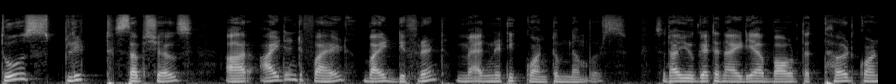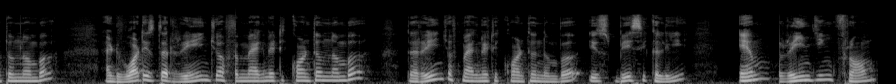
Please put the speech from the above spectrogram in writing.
those split subshells are identified by different magnetic quantum numbers. So now you get an idea about the third quantum number and what is the range of a magnetic quantum number? The range of magnetic quantum number is basically m ranging from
